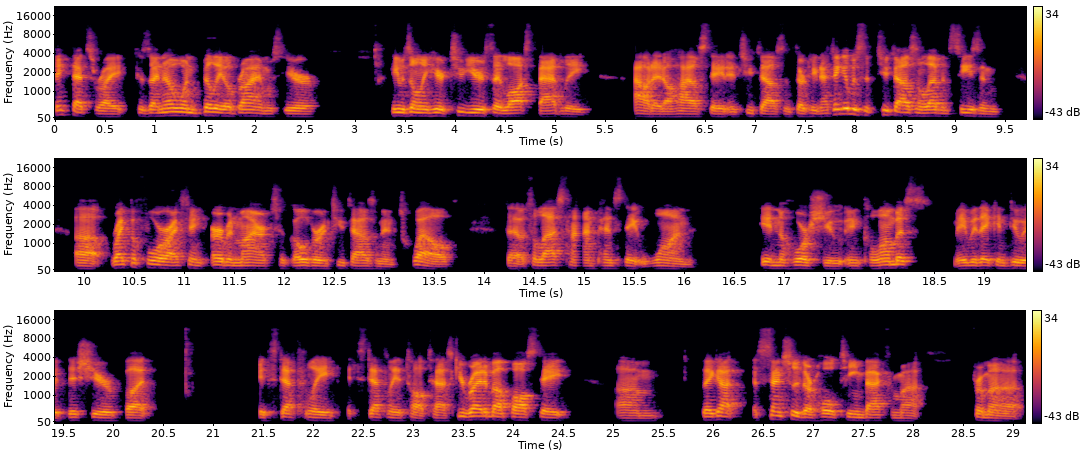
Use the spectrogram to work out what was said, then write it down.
think that's right because I know when Billy O'Brien was here, he was only here two years. They lost badly out at Ohio State in 2013. I think it was the 2011 season, uh, right before I think Urban Meyer took over in 2012. That was the last time Penn State won in the horseshoe in Columbus. Maybe they can do it this year, but it's definitely it's definitely a tall task. You're right about Ball State. Um, they got essentially their whole team back from a from a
